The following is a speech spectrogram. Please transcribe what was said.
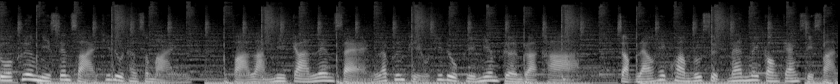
ตัวเครื่องมีเส้นสายที่ดูทันสมัย ฝาหลังมีการเล่นแสงและพื้นผิวที่ดูพรีเมียมเกินราคา จับแล้วให้ความรู้สึกแน่นไม่กองแกงสีสัน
